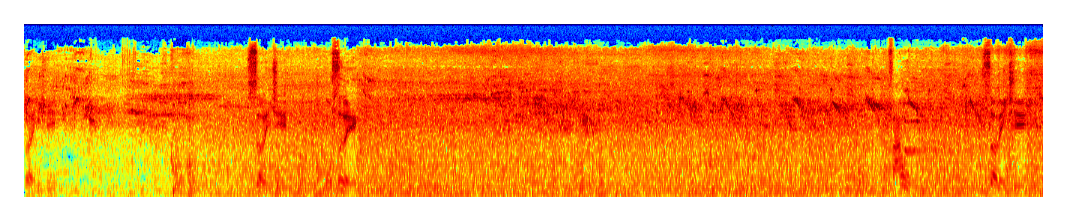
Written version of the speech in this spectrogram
四零七。四零七。五四零。三五。四零七。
